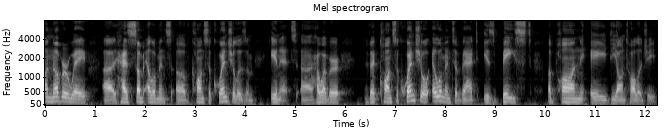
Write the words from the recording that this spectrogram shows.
another way uh, has some elements of consequentialism in it. Uh, however, the consequential element of that is based upon a deontology.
